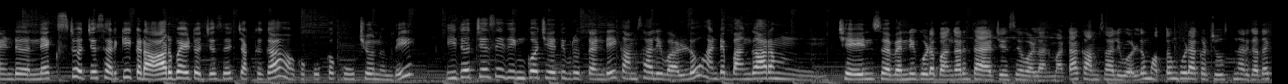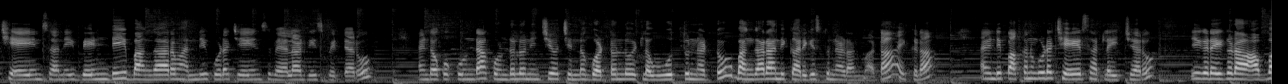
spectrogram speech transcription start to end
అండ్ నెక్స్ట్ వచ్చేసరికి ఇక్కడ ఆరు బయట వచ్చేసి చక్కగా ఒక కుక్క కూర్చొని ఉంది. ఇది వచ్చేసి ఇది ఇంకో చేతి వృత్తి అండి కంసాలి వాళ్ళు. అంటే బంగారం చైన్స్ అవన్నీ కూడా బంగారం తయారు చేసేవాళ్ళు అనమాట కంసాలి వాళ్ళు. మొత్తం కూడా అక్కడ చూస్తున్నారు కదా చైన్స్ అని వెండి బంగారం అన్నీ కూడా చైన్స్ వేలాడదీసి పెట్టారు. అండ్ ఒక కుండ కుండలో నుంచి ఒక చిన్న గొట్టంలో ఇట్లా ఊతున్నట్టు బంగారాన్ని కరిగిస్తున్నాడు అనమాట ఇక్కడ. అండ్ ఈ పక్కన కూడా చైర్స్ అట్లా ఇచ్చారు. ఇక్కడ ఇక్కడ అవ్వ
